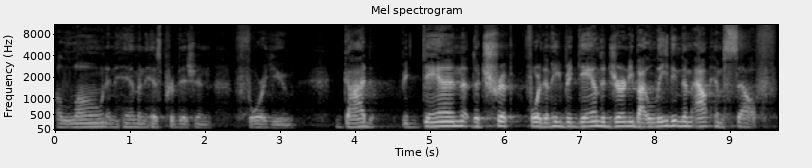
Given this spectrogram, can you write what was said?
alone in Him and His provision for you. God began the trip for them, He began the journey by leading them out Himself.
